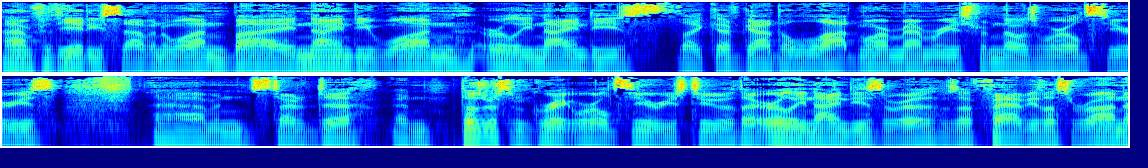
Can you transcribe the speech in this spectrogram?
um, for the 87 one. By 91, early 90s, like I've got a lot more memories from those World Series um, and started to, and those are some great World Series too. The early 90s were, was a fabulous run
